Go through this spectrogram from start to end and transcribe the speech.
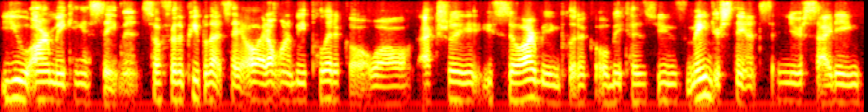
you are making a statement. So for the people that say, "Oh, I don't want to be political," well, actually, you still are being political because you've made your stance and you're siding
